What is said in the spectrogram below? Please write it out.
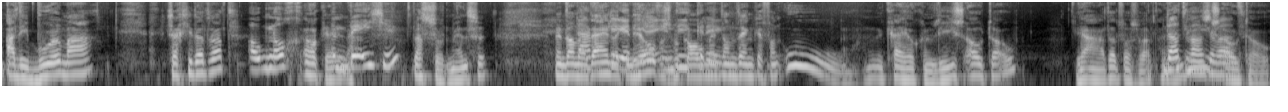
Adi Boerma, zeg je dat wat? Ook nog, een nou, beetje. Dat soort mensen. En dan uiteindelijk in Hilversum komen en dan denken van... oeh, dan krijg je ook een leaseauto. Ja, dat was wat. Een dat was wat. auto.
